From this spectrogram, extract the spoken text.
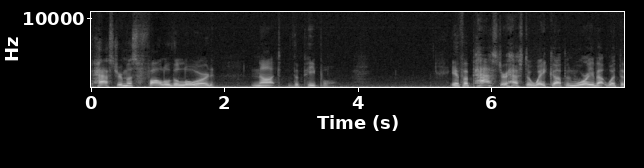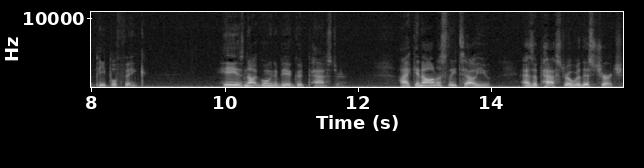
pastor must follow the Lord, not the people. If a pastor has to wake up and worry about what the people think, he is not going to be a good pastor. I can honestly tell you, as a pastor over this church,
